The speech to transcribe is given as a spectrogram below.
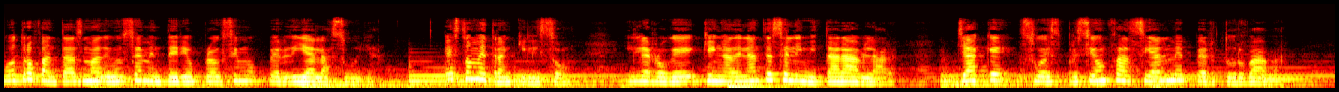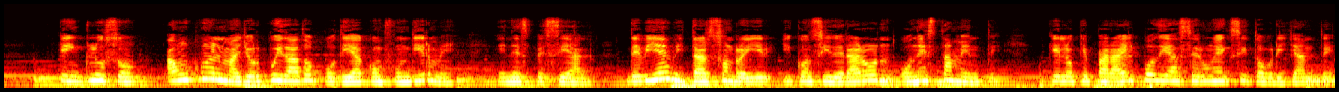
otro fantasma de un cementerio próximo perdía la suya. Esto me tranquilizó y le rogué que en adelante se limitara a hablar, ya que su expresión facial me perturbaba, que incluso, aun con el mayor cuidado, podía confundirme. En especial, debía evitar sonreír y considerar honestamente que lo que para él podía ser un éxito brillante,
